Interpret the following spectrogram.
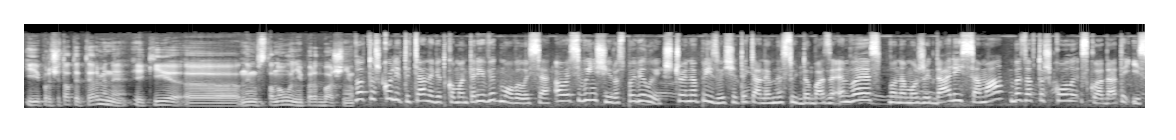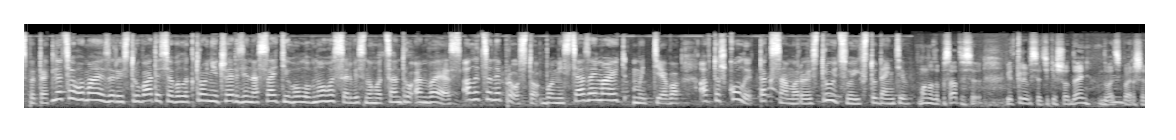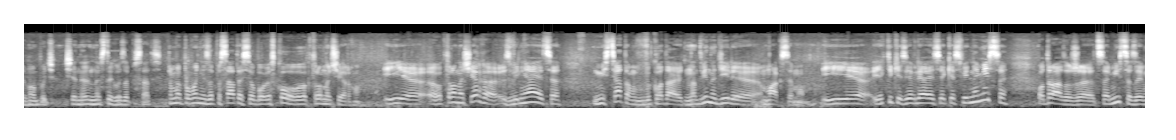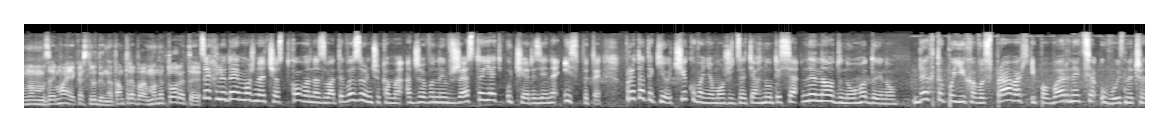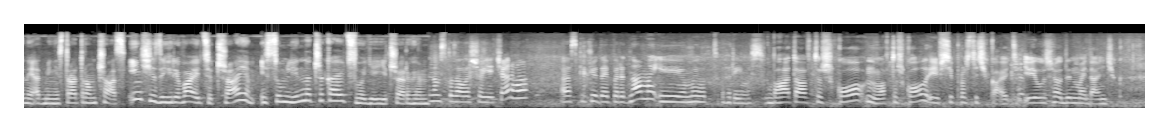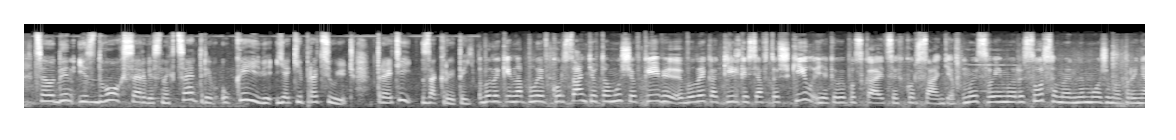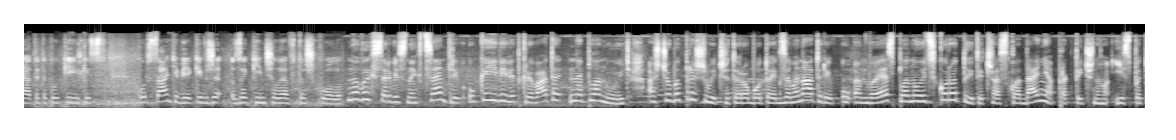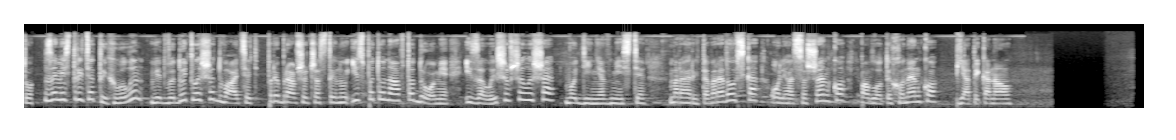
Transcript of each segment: І прочитати терміни, які е, ним встановлені і передбачені. В автошколі Тетяни від коментарів відмовилися. А ось в іншій розповіли, щойно прізвище Тетяни внесуть до бази МВС. Вона може й далі й сама без автошколи складати іспити. Для цього має зареєструватися в електронній черзі на сайті головного сервісного центру МВС. Але це не просто, бо місця займають миттєво. Автошколи так само реєструють своїх студентів. Можна записатися. Відкрився тільки що день, 21-й, мабуть, ще не, не встигли записатися. Ми повинні записатися обов'язково в електронну чергу. І е, електронна черга звільняється, місця там викладають на дві неділі максимум. І як тільки з'являється якесь вільне місце, одразу ж це місце займ- займає якась людина. Там треба моніторити. Цих людей можна частково назвати везунчиками, адже вони вже стоять у черзі на іспити. Проте такі очікування можуть затягнутися не на одну годину. Дехто поїхав у справах і повернеться у визначений адміністратором час. Інші зігріваються чаєм і сумлінно чекають своєї черги. Нам сказали, що є черга, е, скільки людей перед нами, і ми от гріємось. Багато автошкол, ну автошкол, і всі просто чекають. І лише один майданчик. Це один із двох сервісних центрів у Києві, які працюють. Третій закритий. великий наплив курсантів, тому що в Києві велика кількість автошкіл, які випускають цих курсантів. Ми своїми ресурсами не можемо прийняти таку кількість курсантів, які вже закінчили автошколу. Нових сервісних центрів у Києві відкривати не планують. А щоб пришвидшити роботу екзаменаторів, у МВС планують скоротити час складання практичного іспиту. Замість 30 хвилин відведуть лише 20, прибравши частину іспиту на автодромі і залишивши лише водіння в місті. Маргарита Варадовська, Ольга Сошенко, Павло Тихоненко, п'ятий канал.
